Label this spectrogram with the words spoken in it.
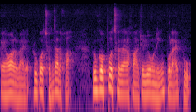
L2 的 value，如果存在的话，如果不存在的话就用零补来补，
